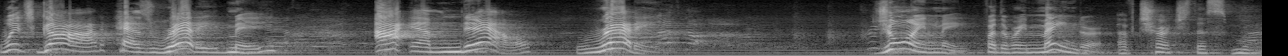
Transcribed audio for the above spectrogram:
which God has readied me, I am now ready. Join me for the remainder of church this morning.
